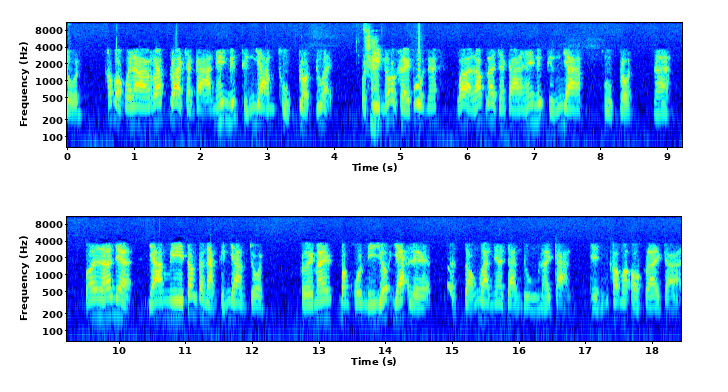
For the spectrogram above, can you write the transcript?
จนเขาบอกเวลารับราชการให้นึกถึงยามถูกปลดด้วยคนค่ะจีนเขาก็เคยพูดนะ ว่ารับราชการให้นึกถึงยามถูกปลดนะ เพราะฉะนั้นเนี่ย ยามมีต้องตระหนักถึงยามจน เคยไหมบางคนมีเยอะแยะเลยสองวันเนี่ยอาจารย์ดูรายการ เห็นเขามาออกรายการ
